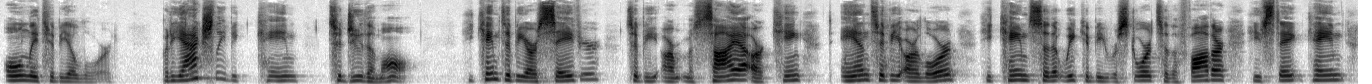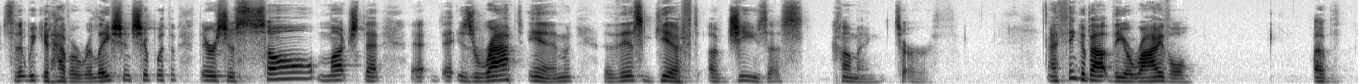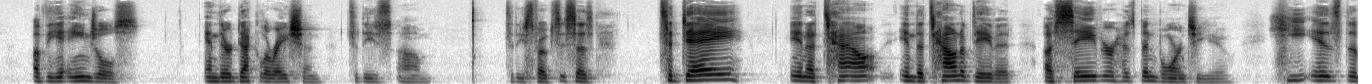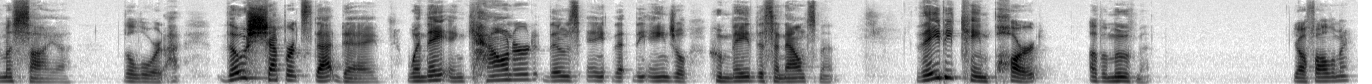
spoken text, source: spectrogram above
only to be a Lord, but he actually became to do them all. He came to be our Savior, to be our Messiah, our King, and to be our Lord. He came so that we could be restored to the Father. He came so that we could have a relationship with Him. There is just so much that, that is wrapped in this gift of Jesus coming to earth. I think about the arrival of, of the angels and their declaration to these, um, to these folks. It says, Today in a town in the town of David, a Savior has been born to you. He is the Messiah, the Lord. Those shepherds that day, when they encountered those, the angel who made this announcement, they became part of a movement. Y'all follow me?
